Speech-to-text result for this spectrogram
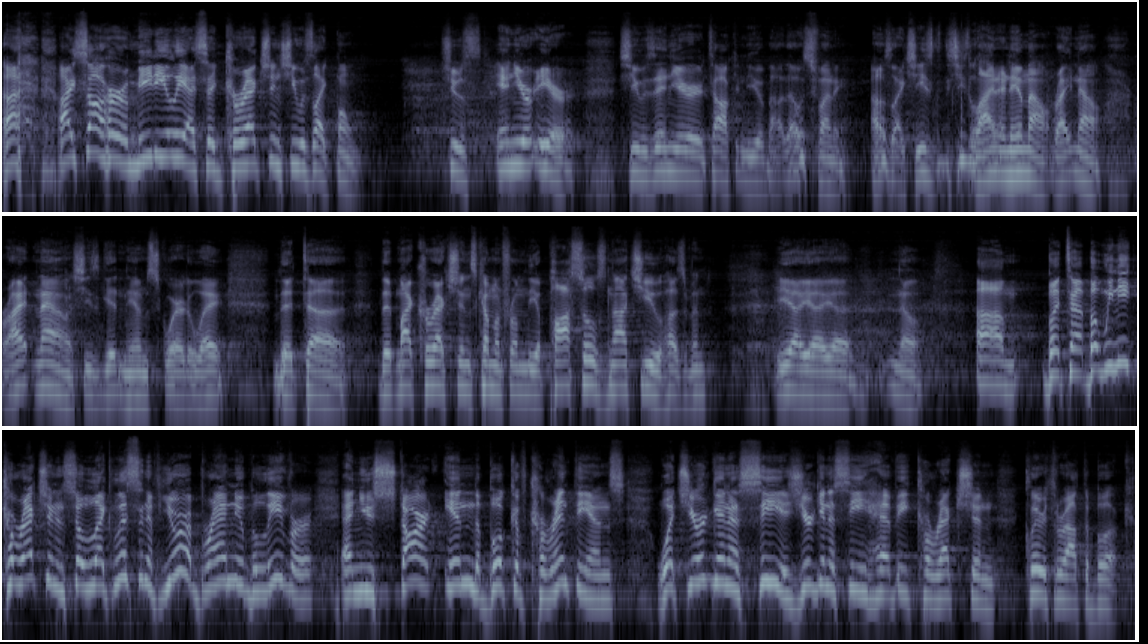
I, I saw her immediately. I said correction. She was like, boom. She was in your ear. She was in ear talking to you about. That was funny. I was like, she's she's lining him out right now right now she's getting him squared away. That, uh, that my correction's coming from the apostles, not you, husband. Yeah, yeah, yeah. No. Um, but uh, but we need correction and so like listen if you're a brand new believer and you start in the book of corinthians what you're gonna see is you're gonna see heavy correction clear throughout the book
